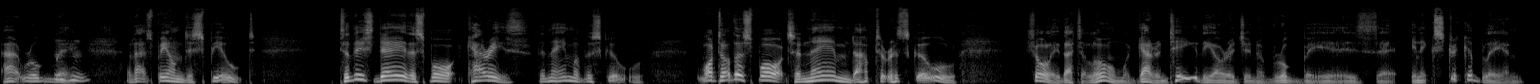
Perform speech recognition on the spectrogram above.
at rugby. Mm-hmm. And that's beyond dispute. To this day, the sport carries the name of the school. What other sports are named after a school? Surely that alone would guarantee the origin of rugby is uh, inextricably and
